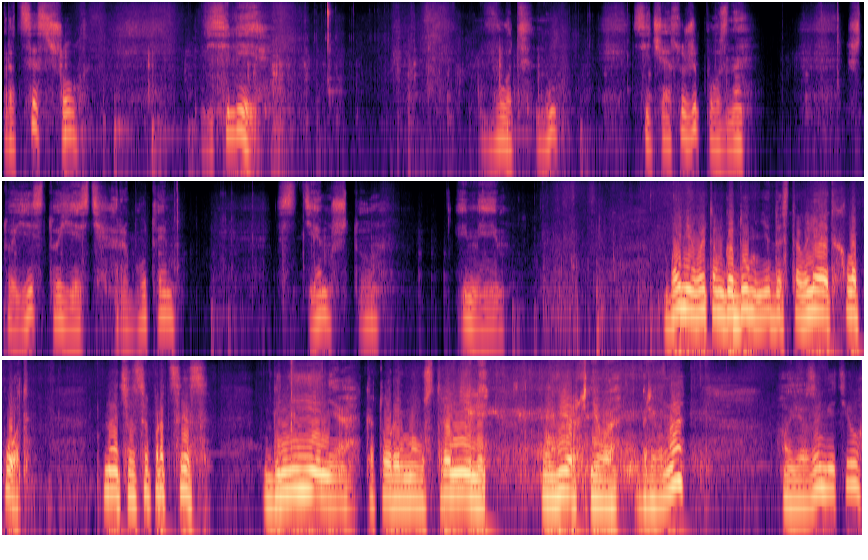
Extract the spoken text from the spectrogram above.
процесс шел веселее. Вот, ну, сейчас уже поздно. Что есть, то есть. Работаем с тем, что имеем. Баня в этом году мне доставляет хлопот. Начался процесс гниения, который мы устранили у верхнего бревна. А я заметил,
